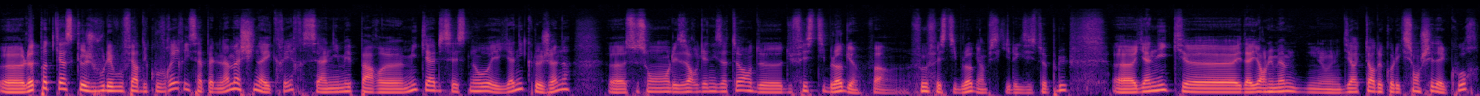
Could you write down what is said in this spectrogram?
Euh, L'autre podcast que je voulais vous faire découvrir, il s'appelle La Machine à écrire. C'est animé par euh, Michael Cesno et Yannick Lejeune. Euh, ce sont les organisateurs du Festiblog, enfin Feu Festiblog, hein, puisqu'il n'existe plus. Euh, Yannick est d'ailleurs lui-même directeur de collection chez Delcourt.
